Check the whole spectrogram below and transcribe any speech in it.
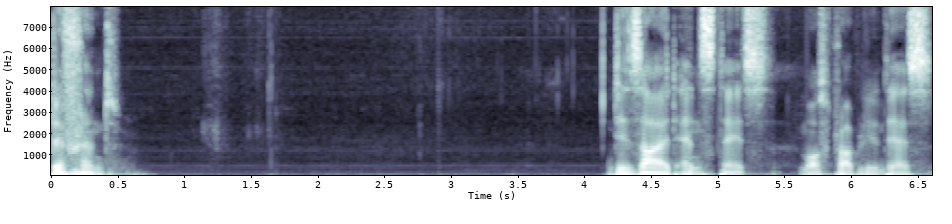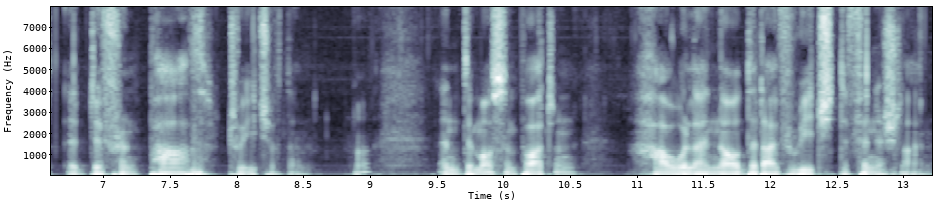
different desired end states, most probably there's a different path to each of them. And the most important, how will I know that I've reached the finish line?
